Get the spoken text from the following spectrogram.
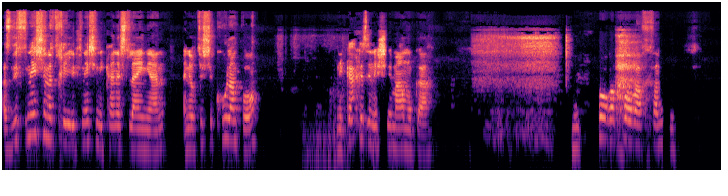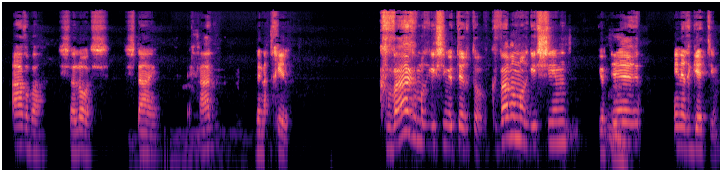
אז לפני שנתחיל, לפני שניכנס לעניין, אני רוצה שכולם פה ניקח איזה נשימה עמוקה, נספור אחורה חמש, ארבע, שלוש, שתיים, אחד, ונתחיל. כבר מרגישים יותר טוב, כבר מרגישים יותר אנרגטיים.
